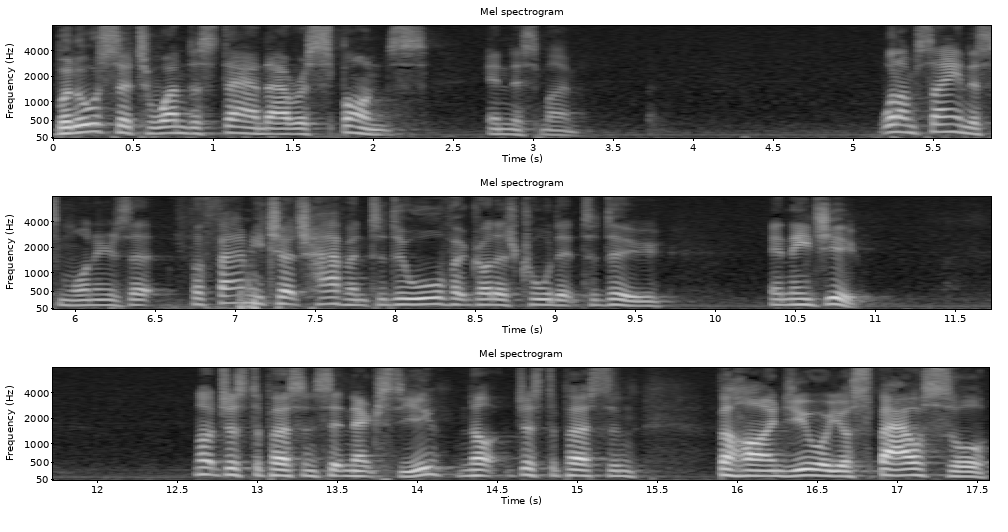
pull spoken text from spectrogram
but also to understand our response in this moment. what I'm saying this morning is that for Family Church Havant to do all that God has called it to do, it needs you. Not just the person sitting next to you, not just the person behind you or your spouse or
